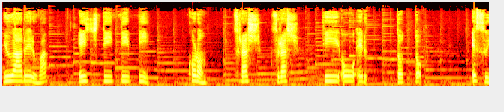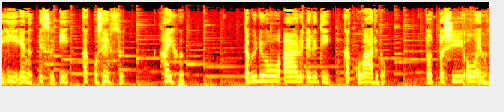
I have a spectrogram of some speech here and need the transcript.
URL は http コロンスラッシュスラッシュ tol.sense カッコセンスハイフン world カッコワールド .com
